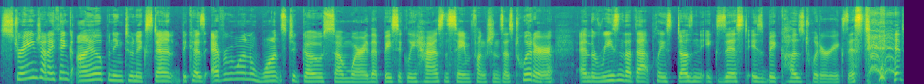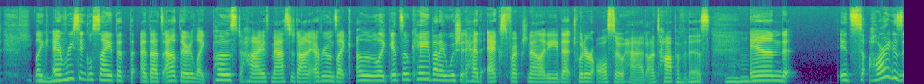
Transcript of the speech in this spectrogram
strange and I think eye opening to an extent because everyone wants to go somewhere that basically has the same functions as Twitter. And the reason that that place doesn't exist is because Twitter existed. like mm-hmm. every single site that that's out there, like Post, Hive, Mastodon, everyone's like, oh, like it's okay, but I wish it had X functionality that Twitter also had on top of mm-hmm. this. Mm-hmm. And it's hard because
